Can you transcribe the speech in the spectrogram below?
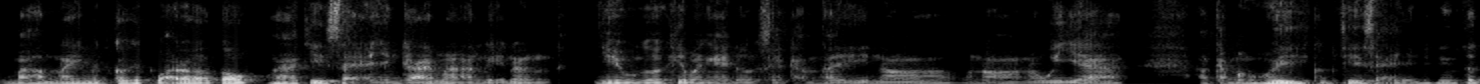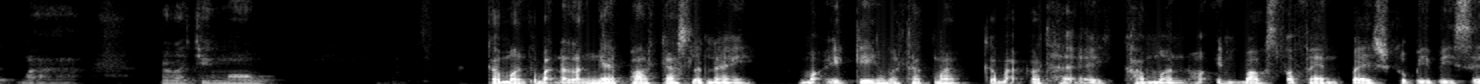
Mà hôm nay mình có kết quả rất là tốt. Hà chia sẻ những cái mà anh nghĩ rằng nhiều người khi mà nghe được sẽ cảm thấy nó nó nó quý giá. À, cảm ơn Huy cũng chia sẻ những kiến thức mà rất là chuyên môn. Cảm ơn các bạn đã lắng nghe podcast lần này. Mọi ý kiến và thắc mắc các bạn có thể comment hoặc inbox vào fanpage của BBC.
